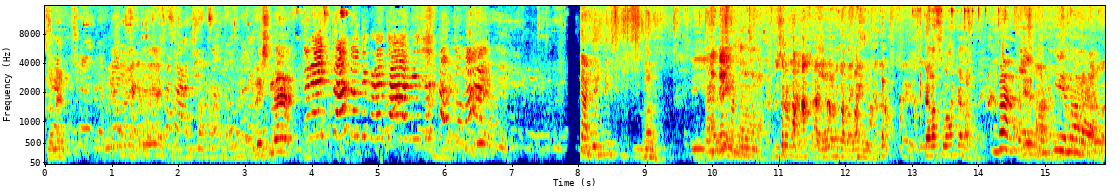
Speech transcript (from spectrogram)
हा. कृष्ण कृष्ण दुसरं म्हणा, दुसरं. त्याला स्वाहा करा बरं.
